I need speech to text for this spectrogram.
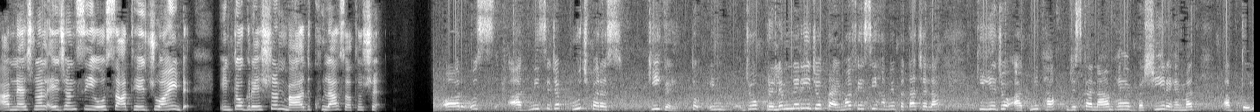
આમ નેશનલ એજન્સીઓ સાથે જોઈન્ટ ઇન્ટોગ્રેશન બાદ ખુલાસા થશે और उस आदमी से जब पूछपरछ की गई तो इन जो प्रिलिमिनरी जो प्राइमा फेसी हमें पता चला कि ये जो आदमी था जिसका नाम है बशीर अहमद अब्दुल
